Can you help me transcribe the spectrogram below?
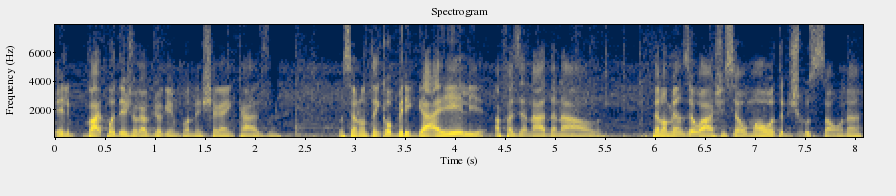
ele vai poder jogar videogame quando ele chegar em casa. Você não tem que obrigar ele a fazer nada na aula. Pelo menos eu acho, isso é uma outra discussão, né?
